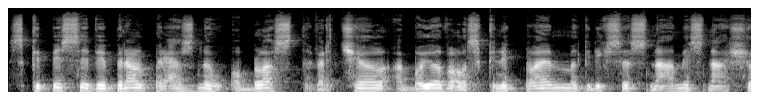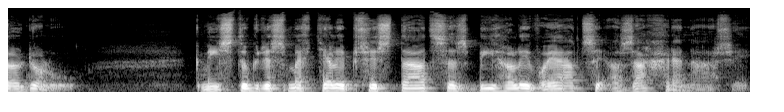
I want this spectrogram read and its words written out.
Skipy si vybral prázdnou oblast, vrčel a bojoval s kniplem, když se s námi snášel dolů. K místu, kde jsme chtěli přistát, se zbíhali vojáci a záchranáři.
